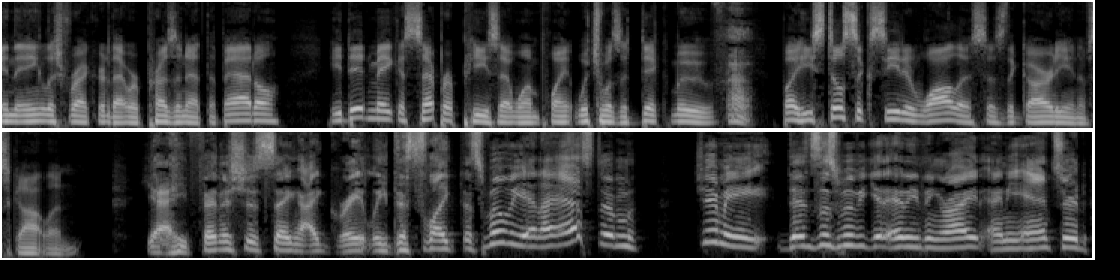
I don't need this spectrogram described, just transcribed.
in the English record that were present at the battle. He did make a separate peace at one point, which was a dick move, but he still succeeded Wallace as the guardian of Scotland. Yeah, he finishes saying, "I greatly dislike this movie," and I asked him, Jimmy, does this movie get anything right? And he answered,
